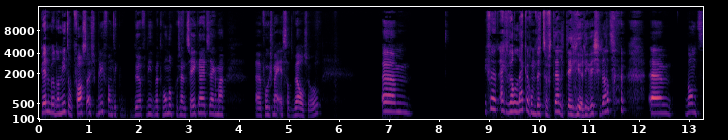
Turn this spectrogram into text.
pin me er niet op vast, alsjeblieft, want ik durf niet met 100% zekerheid te zeggen, maar volgens mij is dat wel zo. Um, ik vind het echt wel lekker om dit te vertellen tegen jullie, wist je dat? want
